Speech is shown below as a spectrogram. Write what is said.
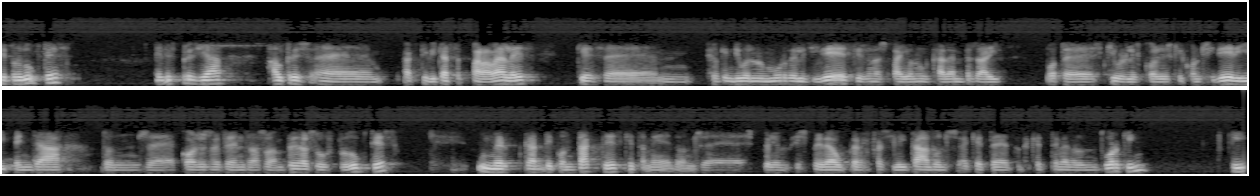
de productes i després hi ha altres eh, activitats paral·leles que és eh, el que en diuen el mur de les idees, que és un espai on cada empresari pot eh, escriure les coses que consideri, penjar doncs, eh, coses referents a la seva empresa, als seus productes, un mercat de contactes que també doncs, eh, es, pre es preveu per facilitar doncs, aquest, eh, tot aquest tema del networking, i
